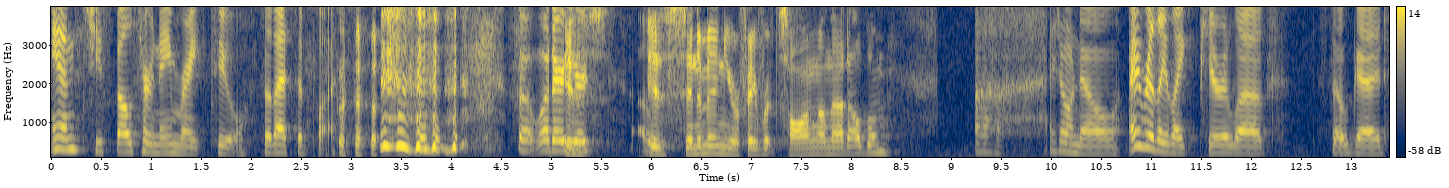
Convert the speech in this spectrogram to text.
And she spells her name right too, so that's a plus. but what are is, your. Oh. Is Cinnamon your favorite song on that album? Uh, I don't know. I really like Pure Love. So good.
